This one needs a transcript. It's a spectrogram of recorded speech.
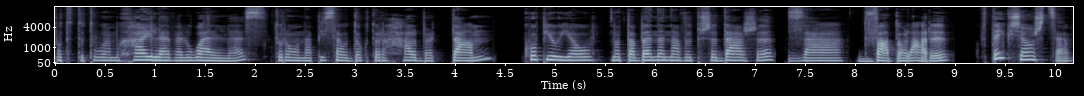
pod tytułem High Level Wellness, którą napisał dr Halbert Dunn. Kupił ją notabene na wyprzedaży za 2 dolary. W tej książce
